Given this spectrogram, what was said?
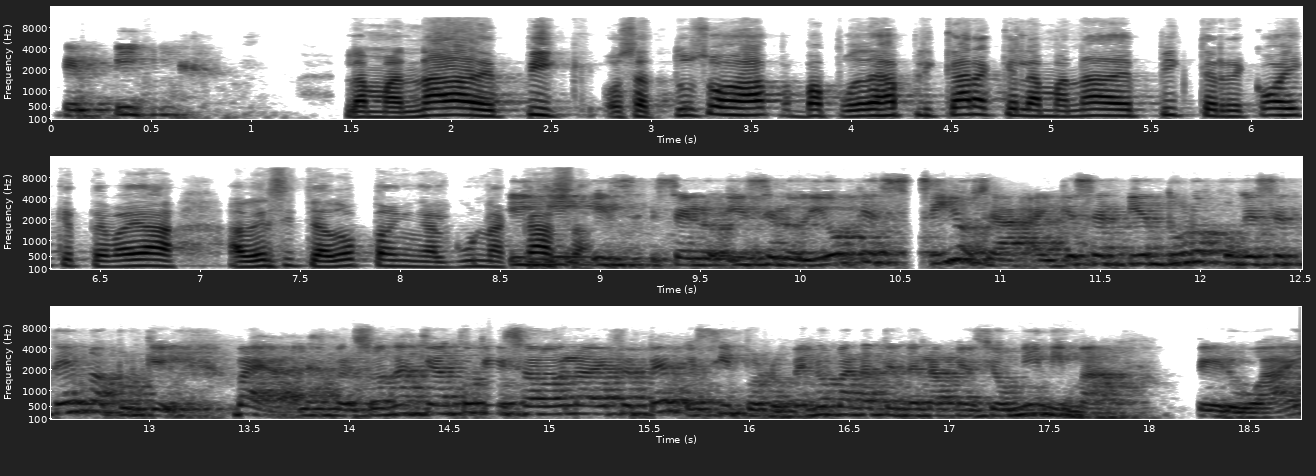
De PIC la manada de PIC. O sea, tú sos, puedes aplicar a que la manada de PIC te recoge y que te vaya a ver si te adoptan en alguna casa. Y, se lo, y, se lo, digo que sí, o sea, hay que ser bien duros con ese tema, porque, vaya, las personas que han cotizado a la AFP, pues sí, por lo menos van a tener la pensión mínima. Pero hay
